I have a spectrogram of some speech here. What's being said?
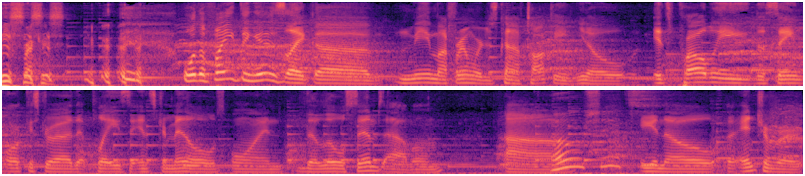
a beef record. Well, the funny thing is, like, uh, me and my friend were just kind of talking. You know, it's probably the same orchestra that plays the instrumentals on the Little Simz album. Um, Oh shit! You know, introvert,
